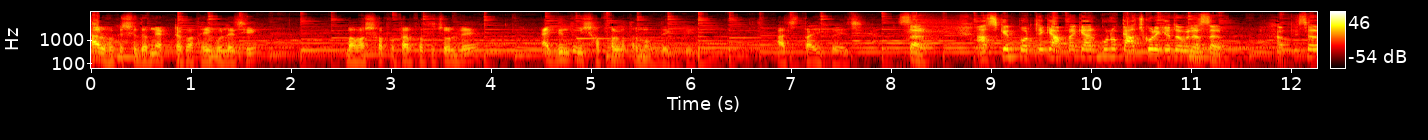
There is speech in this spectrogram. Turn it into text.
আর ওকে শুধু আমি একটা কথাই বলেছি, বাবা সততার পথে চলবে, একদিন তুমি সফলতার মুখ দেখবে। আজ তাই হয়েছে। স্যার, আজকের পর থেকে আপনাকে আর কোনো কাজ করে খেতে হবে না, স্যার। আপনি, স্যার,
